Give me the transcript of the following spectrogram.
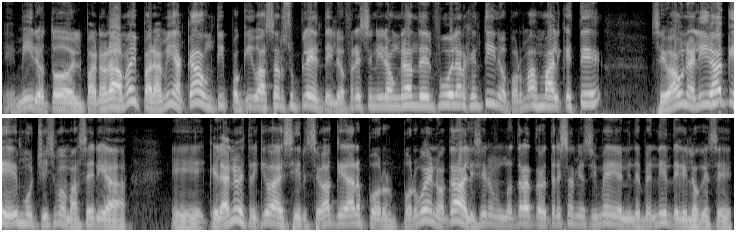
eh, miro todo el panorama. Y para mí acá un tipo que iba a ser suplente y le ofrecen ir a un grande del fútbol argentino, por más mal que esté, se va a una liga que es muchísimo más seria eh, que la nuestra. ¿Y qué iba a decir? Se va a quedar por, por bueno acá. Le hicieron un contrato de tres años y medio en Independiente, que es lo que se,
